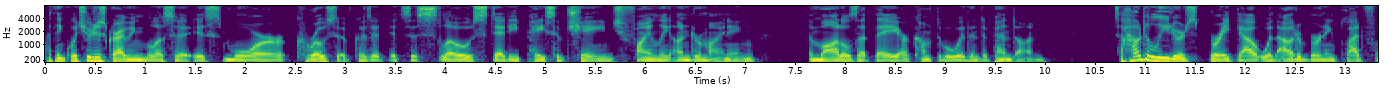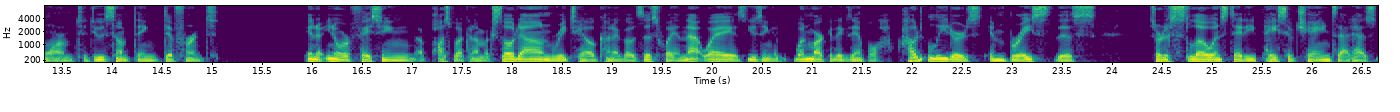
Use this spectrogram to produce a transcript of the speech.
I think what you're describing, Melissa, is more corrosive because it, it's a slow, steady pace of change finally undermining the models that they are comfortable with and depend on. So, how do leaders break out without a burning platform to do something different you know, you know, we're facing a possible economic slowdown. Retail kind of goes this way and that way. Is using one market example. How do leaders embrace this sort of slow and steady pace of change that has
